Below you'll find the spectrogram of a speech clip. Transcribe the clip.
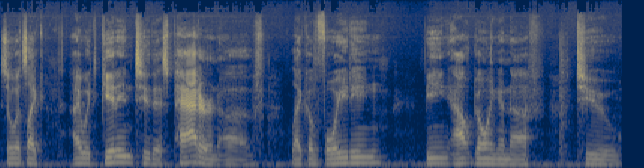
So it's like I would get into this pattern of like avoiding being outgoing enough to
